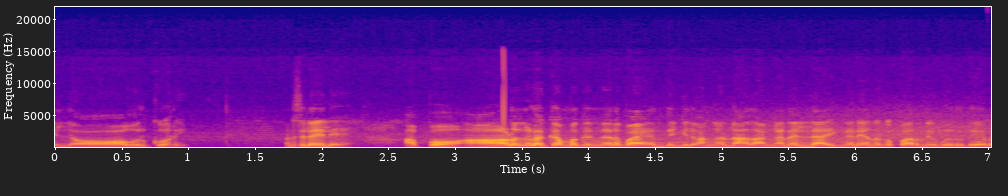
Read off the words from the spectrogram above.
എല്ലാവർക്കും അറിയും. മനസ്സിലായില്ലേ? അപ്പോൾ ആളുകളൊക്കെ നമുക്ക് ഇങ്ങനെ എന്തെങ്കിലും അങ്ങനെ അത് അങ്ങനെയല്ല ഇങ്ങനെയാന്നൊക്കെ പറഞ്ഞ് വെറുതെ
